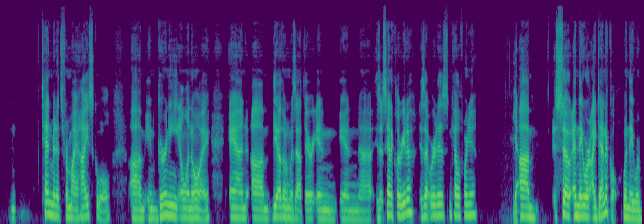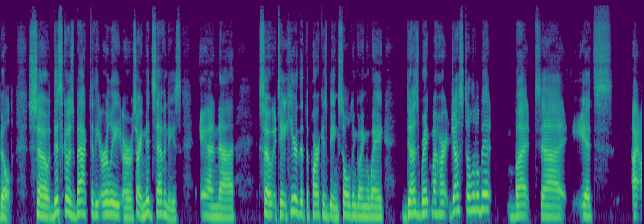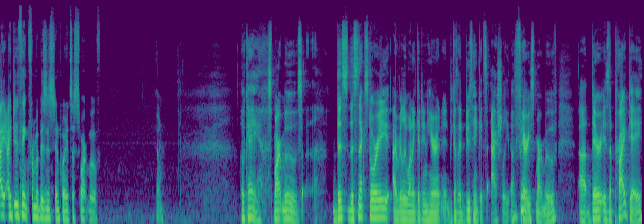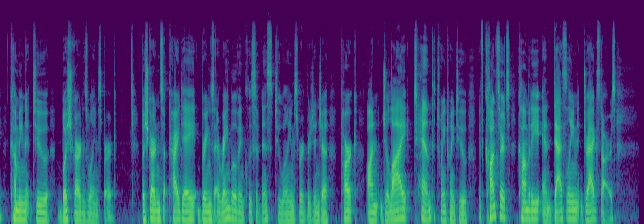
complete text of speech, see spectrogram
10 minutes from my high school um, in Gurnee, Illinois. And um, the other one was out there in, in uh, is it Santa Clarita? Is that where it is in California? Yeah. Um, so, and they were identical when they were built. So this goes back to the early, or sorry, mid 70s. And uh, so to hear that the park is being sold and going away does break my heart just a little bit. But uh, it's, I, I do think from a business standpoint, it's a smart move. Yeah. Okay, smart moves. This this next story I really want to get in here because I do think it's actually a very smart move. Uh, there is a Pride Day coming to Busch Gardens, Williamsburg. Busch Gardens Pride Day brings a rainbow of inclusiveness to Williamsburg, Virginia Park on July 10th, 2022, with concerts, comedy, and dazzling drag stars.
